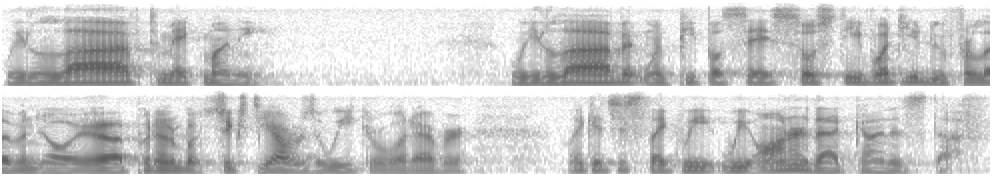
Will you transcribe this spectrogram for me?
We love to make money. We love it when people say, So, Steve, what do you do for a living? Oh, yeah, I put in about 60 hours a week or whatever. Like, it's just like we, we honor that kind of stuff.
